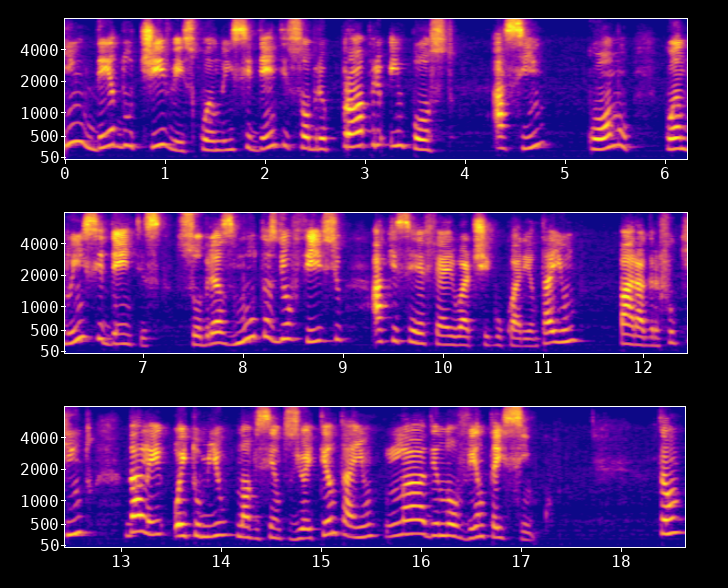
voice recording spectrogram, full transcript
indedutíveis quando incidentes sobre o próprio imposto, assim como quando incidentes sobre as multas de ofício a que se refere o artigo 41, parágrafo 5 da Lei 8.981, lá de 95. Então,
